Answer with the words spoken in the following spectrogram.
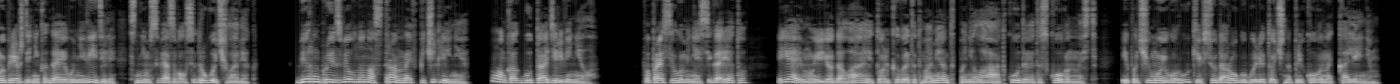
мы прежде никогда его не видели, с ним связывался другой человек. Берн произвел на нас странное впечатление. Он как будто одеревенел. Попросил у меня сигарету, я ему ее дала, и только в этот момент поняла, откуда эта скованность и почему его руки всю дорогу были точно прикованы к коленям.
